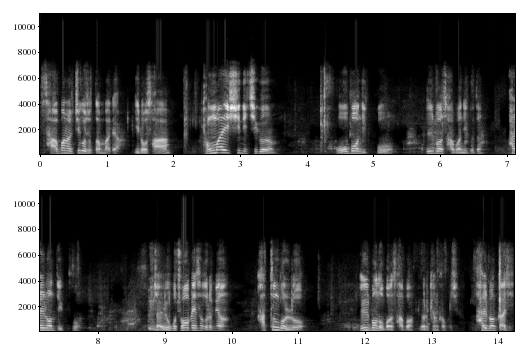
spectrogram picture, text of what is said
4번을 찍어줬단 말이야 154 경마의 신이 지금 5번 있고 1번 4번이거든? 8번도 있고. 자 요거 조합해서 그러면 같은 걸로 1번 5번 4번 이렇게 한번 가보자. 8번까지.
